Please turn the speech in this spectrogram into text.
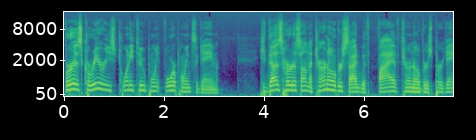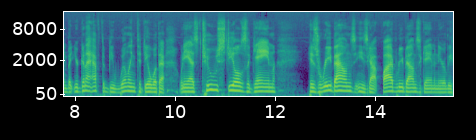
For his career, he's 22.4 points a game. He does hurt us on the turnover side with five turnovers per game, but you're going to have to be willing to deal with that. When he has two steals a game, his rebounds, he's got five rebounds a game and nearly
